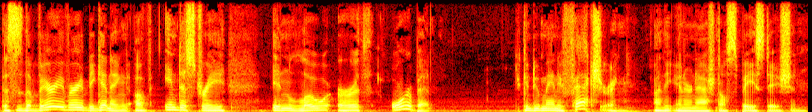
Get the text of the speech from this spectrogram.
This is the very, very beginning of industry in low Earth orbit. You can do manufacturing on the International Space Station.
